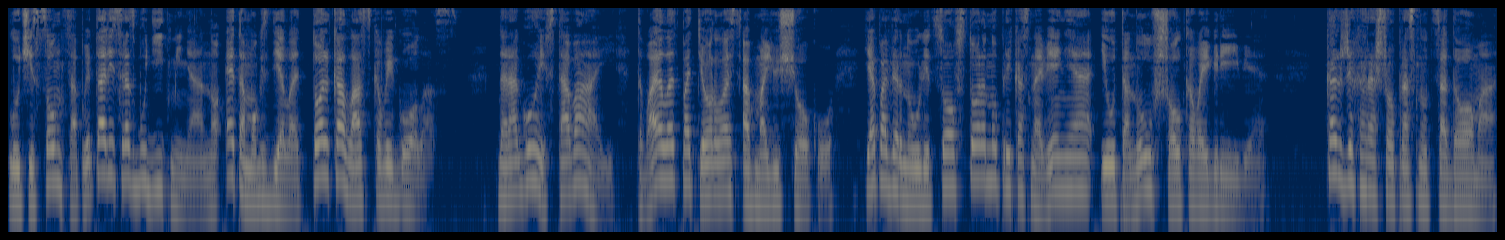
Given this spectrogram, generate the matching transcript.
Лучи солнца пытались разбудить меня, но это мог сделать только ласковый голос. «Дорогой, вставай!» Твайлет потерлась об мою щеку. Я повернул лицо в сторону прикосновения и утонул в шелковой гриве. Как же хорошо проснуться дома,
